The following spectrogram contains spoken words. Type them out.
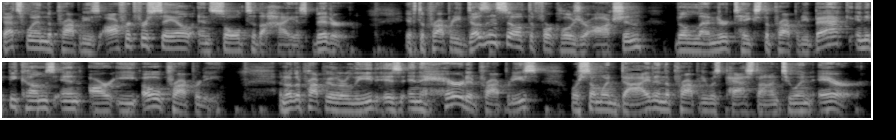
That's when the property is offered for sale and sold to the highest bidder. If the property doesn't sell at the foreclosure auction, the lender takes the property back and it becomes an REO property. Another popular lead is inherited properties where someone died and the property was passed on to an heir.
